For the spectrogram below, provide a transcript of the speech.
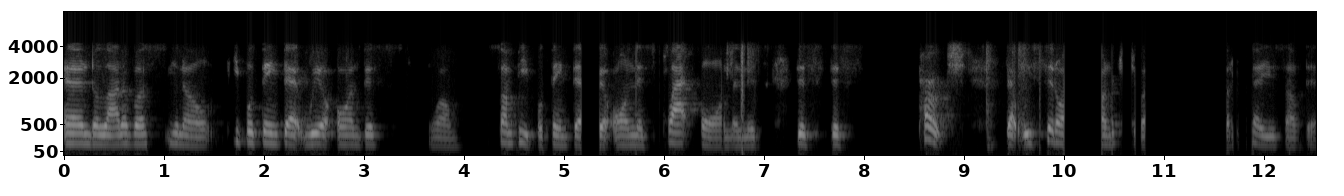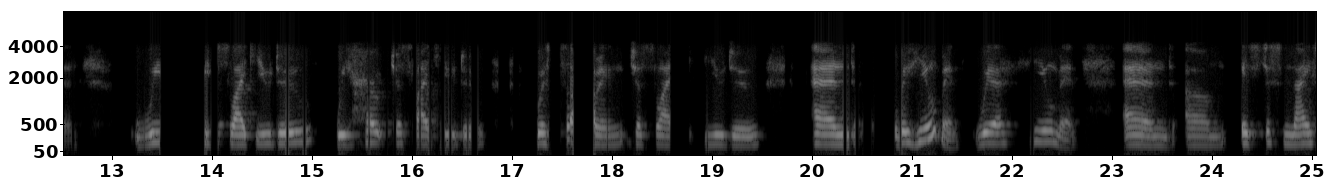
and a lot of us, you know, people think that we're on this, well, some people think that we're on this platform and this this this perch that we sit on. Me tell you something. We just like you do. Hurt just like you do. We're suffering just like you do, and we're human. We're human, and um, it's just nice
